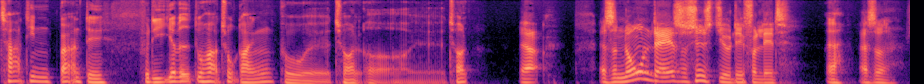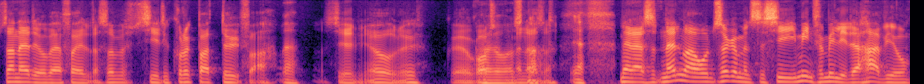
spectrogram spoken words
tager dine børn det? Fordi jeg ved, du har to drenge på øh, 12 og øh, 12. Ja. Altså, nogle dage, så synes de jo, det er for let. Ja. Altså, sådan er det jo at være forældre. Så siger de, kunne du ikke bare dø, far? Ja. Så siger de, jo, det godt. jeg også men, altså, Ja. men altså, den anden vej rundt, så kan man så sige, i min familie, der har vi jo,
